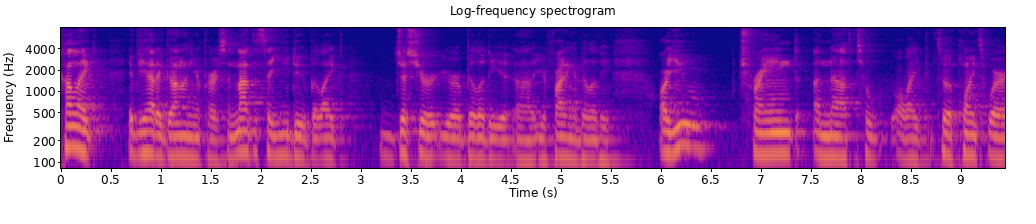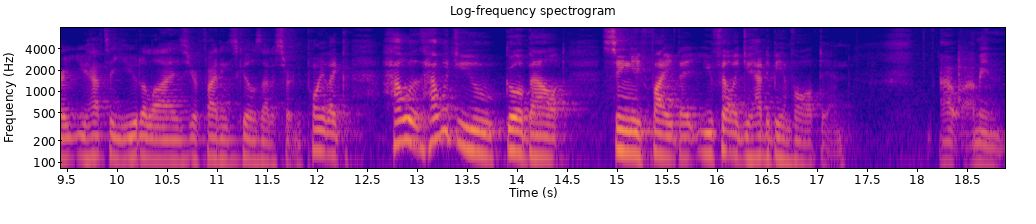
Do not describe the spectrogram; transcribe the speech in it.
Kind of like if you had a gun on your person. Not to say you do, but like just your your ability, uh, your fighting ability. Are you trained enough to like to a point where you have to utilize your fighting skills at a certain point? Like how how would you go about seeing a fight that you felt like you had to be involved in? I, I mean,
